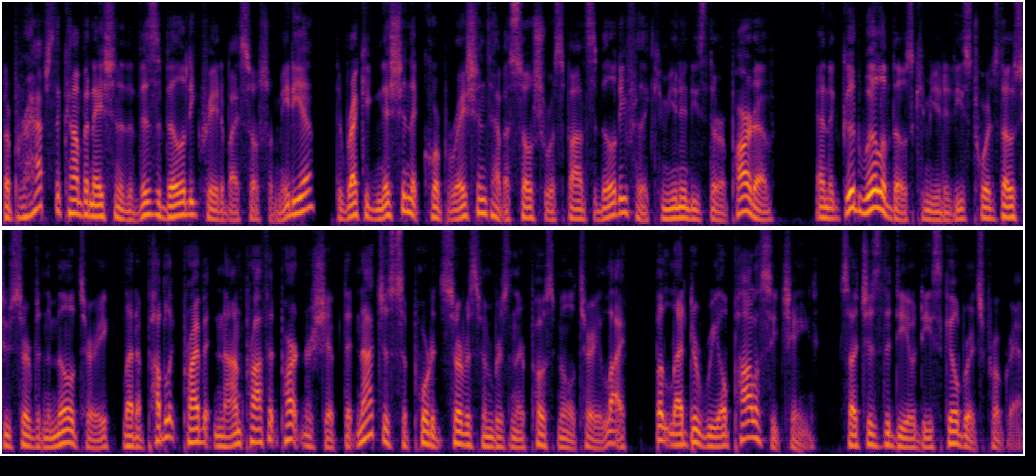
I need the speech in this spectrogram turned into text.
But perhaps the combination of the visibility created by social media, the recognition that corporations have a social responsibility for the communities they're a part of, and the goodwill of those communities towards those who served in the military led a public private nonprofit partnership that not just supported service members in their post military life, but led to real policy change, such as the DoD SkillBridge program.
